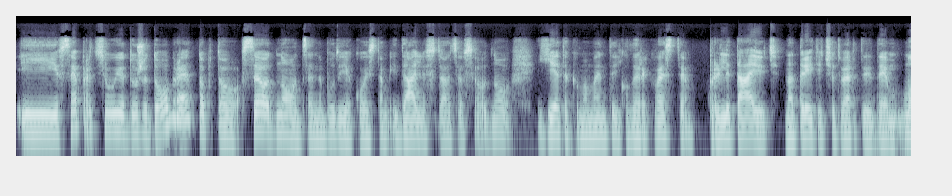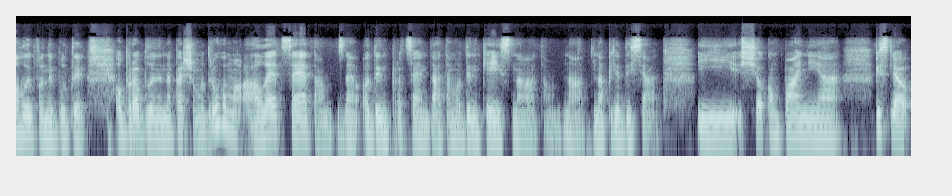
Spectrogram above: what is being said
і все працює дуже добре. Тобто, все одно це не буде якоюсь там ідеальною ситуацією, все одно є такі моменти, коли реквести. Прилітають на третій, четвертий, де могли б вони бути оброблені на першому, другому, але це там знаю, один процент, да, там один кейс на там на, на 50. І що компанія після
